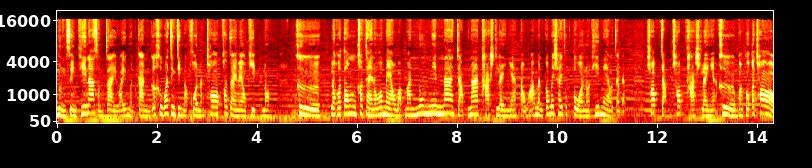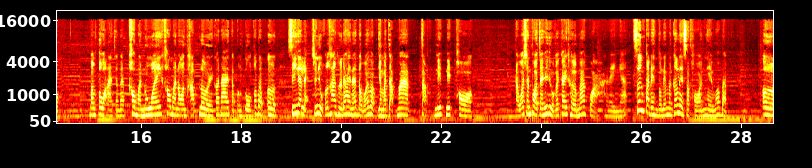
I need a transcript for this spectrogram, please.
หนึ่งสิ่งที่น่าสนใจไว้เหมือนกัน ก็คือว่าจริงๆอะคนอะชอบเข้าใจแมวผิดเนาะ คือเราก็ต้องเข้าใจนะว่าแมวแบบมันนุ่มนิ่มน่าจับน่าทัชอะไรเงี้ย แต่ว่ามันก็ไม่ใช่ทุกตัวเนาะที่แมวจะแบบชอบจับชอบทัชอะไรเงี้ย คือบางตัวก็ชอบ บางตัวอาจจะแบบเข้ามาน้วยเข้ามานอนทับเลยก็ได้แต่บางตัวก็แบบเออซีกันแหละฉันอยู่ข้างๆเธอได้นะ แต่ว่าแบบอย่ามาจับมากจับนิดนิดพอ แต่ว่าฉันพอใจที่อยู่ใกล้ๆเธอมากกว่าอะไรเงี้ย ซึ่งประเด็นตรงนี้มันก็เลยสะท้อนไงว่าแบบเออ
